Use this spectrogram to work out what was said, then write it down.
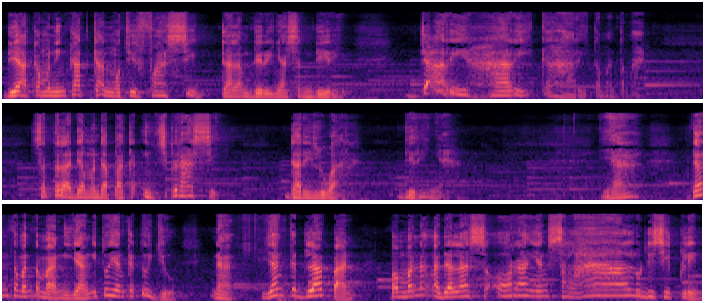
dia akan meningkatkan motivasi dalam dirinya sendiri. Dari hari ke hari teman-teman. Setelah dia mendapatkan inspirasi dari luar dirinya. Ya, dan teman-teman yang itu yang ketujuh. Nah, yang kedelapan, Pemenang adalah seorang yang selalu disiplin.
